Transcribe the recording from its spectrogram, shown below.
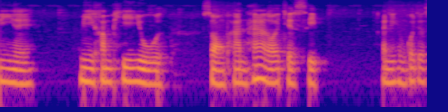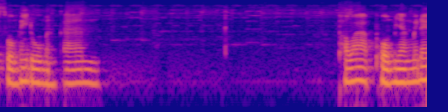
นี่เลย มีคัมภีร์อยู่สองพันห้าร้อยเจ็ดสิบอันนี้ผมก็จะซูมให้ดูเหมือนกัน เพราะว่าผมยังไม่ได้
